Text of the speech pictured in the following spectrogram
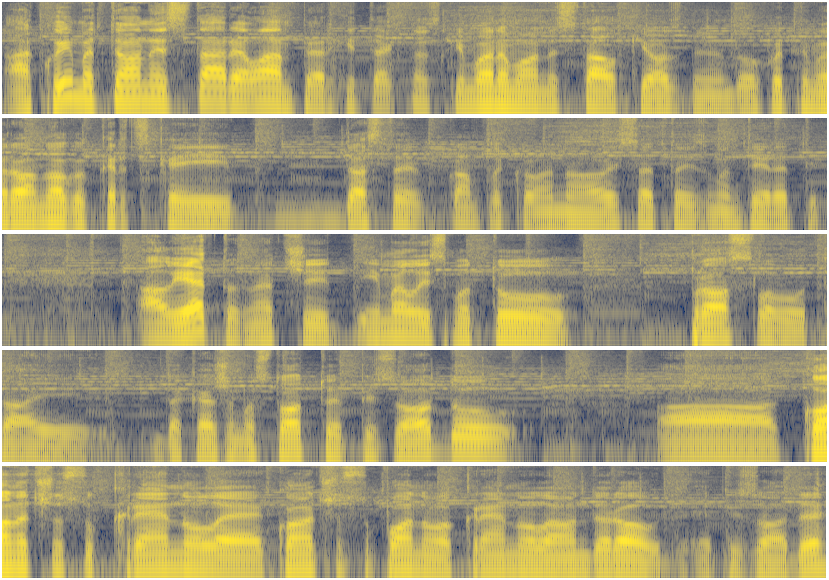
ako imate one stare lampe arhitektonske, moramo one stalke ozbiljno da uhvatimo, jer ovo mnogo krcka i dosta je komplikovano ovaj, sve to izmontirati. Ali eto, znači, imali smo tu proslavu, taj, da kažemo, stotu epizodu, a, konačno su krenule, konačno su ponovo krenule on the road epizode,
